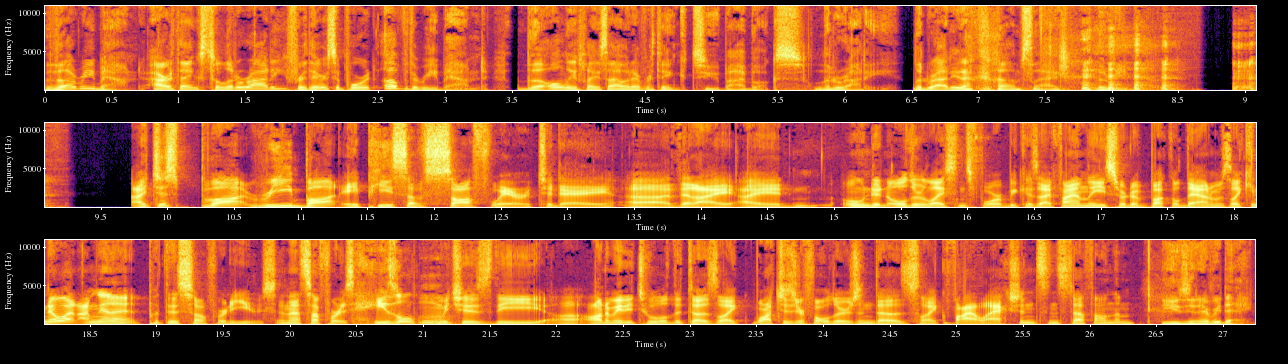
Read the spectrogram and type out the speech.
the rebound. Our thanks to Literati for their support of the rebound. The only place I would ever think to buy books. Literati. Literati.com slash the rebound. I just bought rebought a piece of software today uh, that I, I had owned an older license for because I finally sort of buckled down and was like, you know what, I'm gonna put this software to use. And that software is Hazel, which is the uh, automated tool that does like watches your folders and does like file actions and stuff on them. Use it every day.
